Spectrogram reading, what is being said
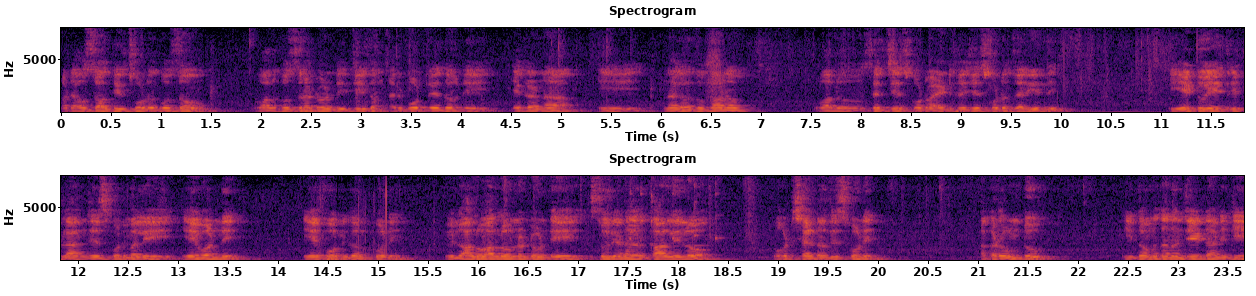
వాటి అవసరాలు తీర్చుకోవడం కోసం వాళ్ళకు వస్తున్నటువంటి జీతం సరిపోవట్లేదు అని ఎక్కడన్నా ఈ నగల దుకాణం వాళ్ళు సెర్చ్ చేసుకోవడం ఐడెంటిఫై చేసుకోవడం జరిగింది. ఈ A two A three plan చేసుకొని మళ్ళీ ఏ వన్ని ఏ ఫోర్ని కలుపుకొని వీళ్ళు అల్వాల్లో ఉన్నటువంటి సూర్యనగర్ కాలనీలో ఒకటి షెల్టర్ తీసుకొని అక్కడ ఉంటూ ఈ దొంగతనం చేయడానికి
